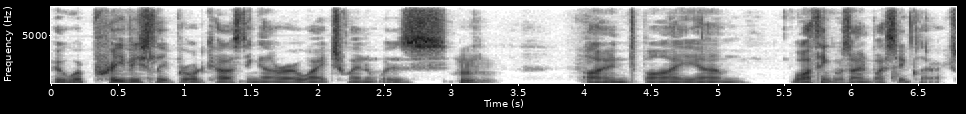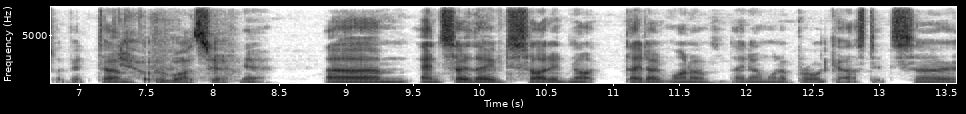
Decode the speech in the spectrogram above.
who were previously broadcasting ROH when it was Mhm. owned by, um, well, I think it was owned by Sinclair actually, but um, yeah, it was. Yeah, um, and so they've decided not they don't want to they don't want to broadcast it. So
